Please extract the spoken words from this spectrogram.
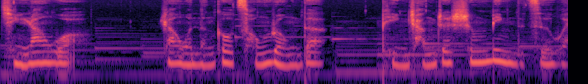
请让我，让我能够从容的品尝着生命的滋味。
